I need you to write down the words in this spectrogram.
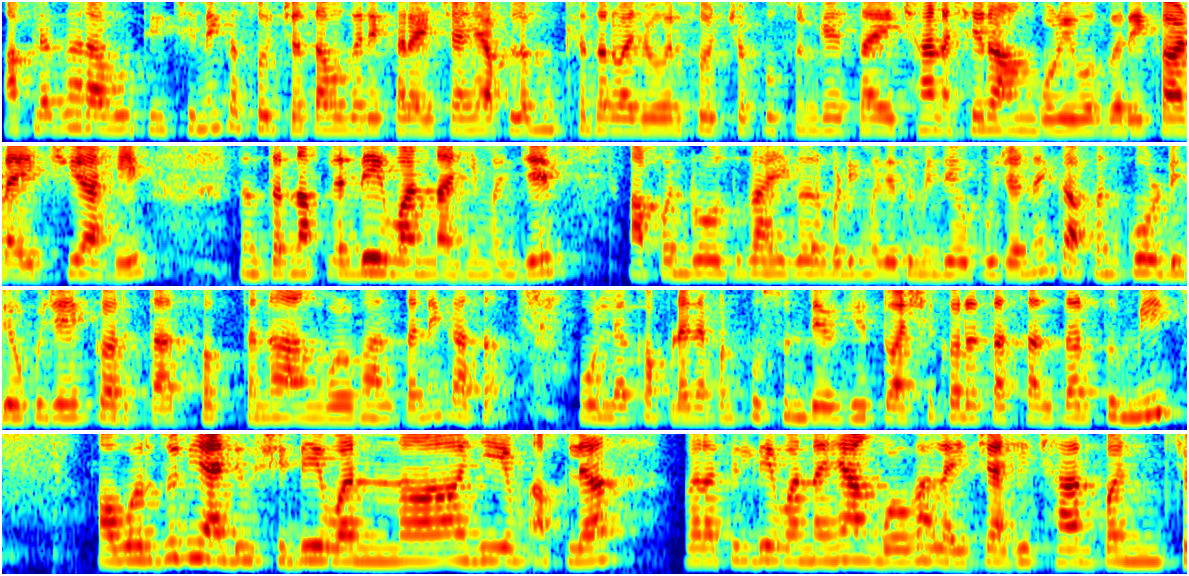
आपल्या घराभोवतीची नाही का स्वच्छता वगैरे करायची आहे. आपला मुख्य दरवाजा वगैरे स्वच्छ पुसून घ्यायचा आहे. छान अशी रांगोळी वगैरे काढायची आहे. नंतर आपल्या देवांनाही म्हणजे आपण रोज घाई गडबडीमध्ये तुम्ही देवपूजा नाही का आपण कोरडी देवपूजा हे करतात. फक्त न आंघोळ घालता नाही का असं ओल्या कपड्याने आपण पुसून देव घेतो अशी करत असाल तर तुम्ही आवर्जून या दिवशी देवांना हे आपल्या घरातील देवांना हे आंघोळ घालायची आहे. छान पंच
